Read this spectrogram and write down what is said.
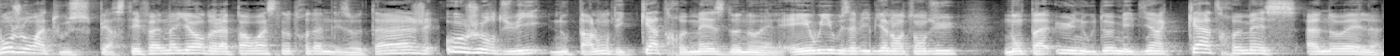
Bonjour à tous, Père Stéphane Maillard de la paroisse Notre-Dame des Otages. Aujourd'hui, nous parlons des quatre messes de Noël. Et oui, vous avez bien entendu, non pas une ou deux, mais bien quatre messes à Noël.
